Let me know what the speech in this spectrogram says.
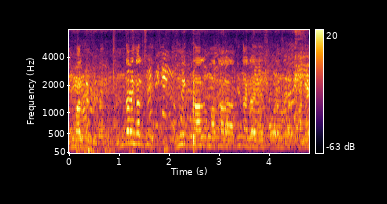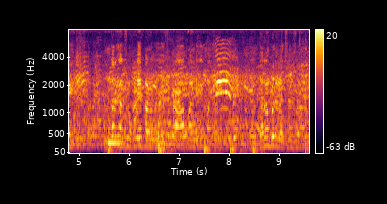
ఇన్వాల్వ్మెంట్ ఉంటుంది. అందరం కలిసి అన్ని కులాలు మతాల అతీతంగా చేసుకోవడం పండుగ అందరం కలిసి ఒకటే పండుగ చేసుకుని ఆ పండుగ ధర్మపురి లక్ష్మణ స్వామి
